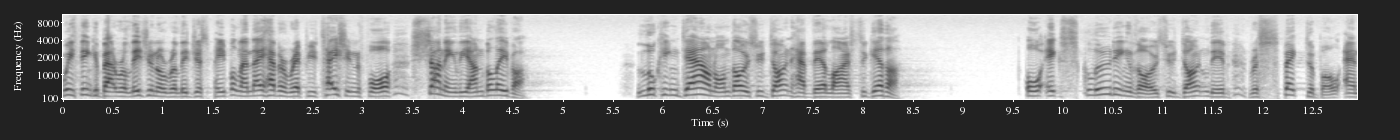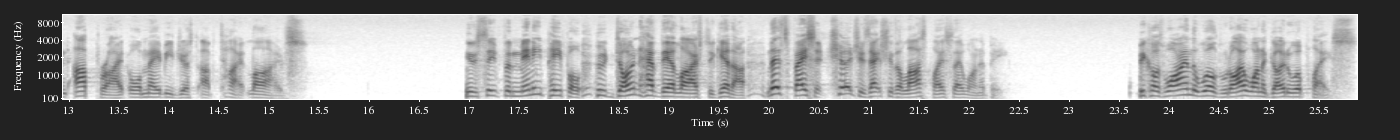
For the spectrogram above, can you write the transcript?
We think about religion or religious people, and they have a reputation for shunning the unbeliever looking down on those who don't have their lives together, or excluding those who don't live respectable and upright, or maybe just uptight lives. You see, for many people who don't have their lives together, let's face it, church is actually the last place they want to be. Because why in the world would I want to go to a place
